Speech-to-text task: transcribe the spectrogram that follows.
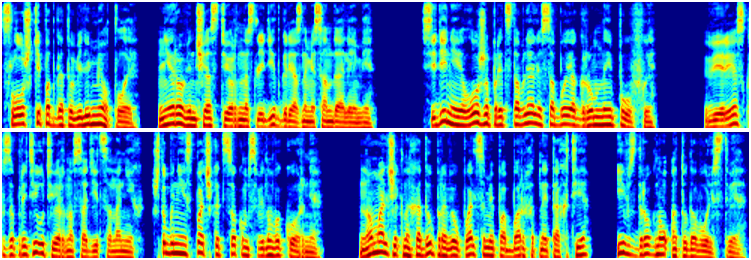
Служки подготовили метлы. Не ровен час Терн наследит грязными сандалиями. Сиденья и ложа представляли собой огромные пуфы. Вереск запретил Терну садиться на них, чтобы не испачкать соком свиного корня. Но мальчик на ходу провел пальцами по бархатной тахте и вздрогнул от удовольствия.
